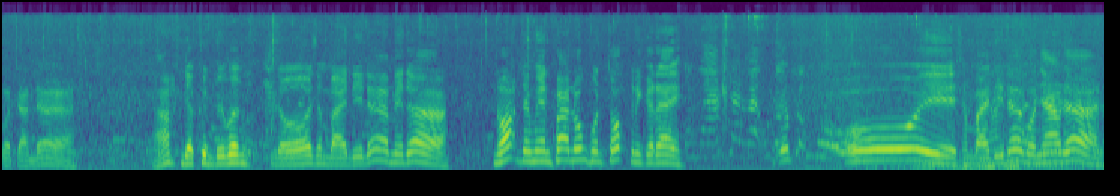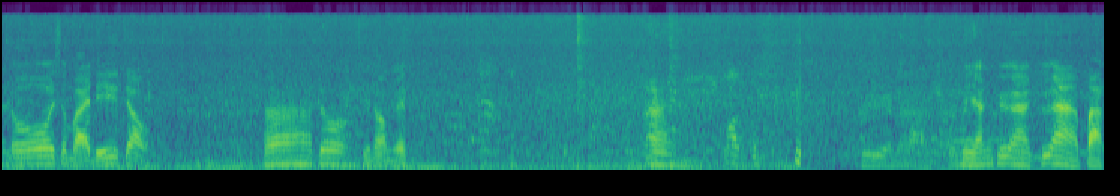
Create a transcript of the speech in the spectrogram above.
บ่จันเด้อเอาเดี๋ยวขึ้นไปเบิ่งโดยสำบายดีเด้อแม่เด้อเนาะจังแม่นฟ้าลงฝนตกนี่ก็ได้กึบโอ้ยสำบายดีเด้อบ่ยาวเด้อโดยสำบายดีเจ้าอ่าโตพี่น้องเอ้ยอ่าคืออันน่ะคนไม่ยังคืออ่าคืออ่าปาก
